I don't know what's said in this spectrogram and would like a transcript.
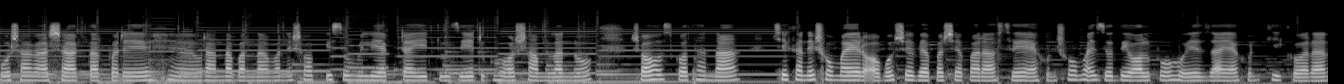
পোশাক আশাক তারপরে হ্যাঁ, রান্না বান্না মানে সব কিছু মিলিয়ে একটা এ টু জেড ঘর সামলানো। সহজ কথা না সেখানে সময়ের অবশ্যই ব্যাপার স্যাপার আছে। এখন সময় যদি অল্প হয়ে যায় এখন কি করার?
